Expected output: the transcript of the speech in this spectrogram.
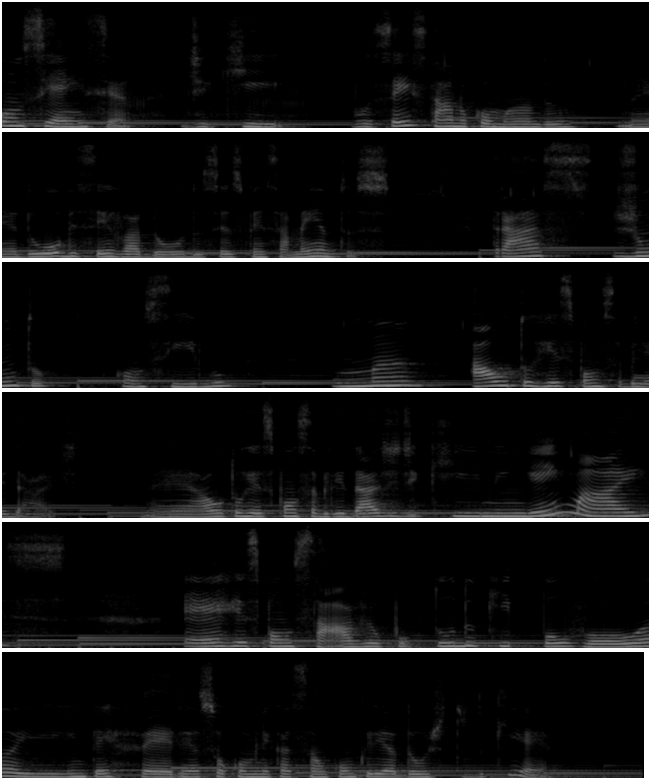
consciência de que você está no comando né, do observador dos seus pensamentos traz junto consigo uma autorresponsabilidade. Né? A autorresponsabilidade de que ninguém mais é responsável por tudo que povoa e interfere na sua comunicação com o Criador de tudo que é.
